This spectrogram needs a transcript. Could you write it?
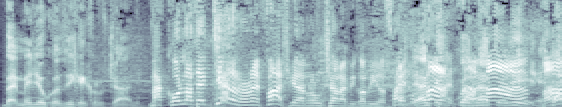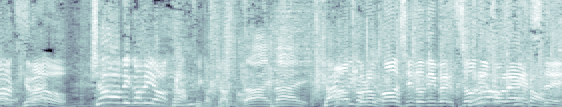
Beh, meglio così che Cruciani. Ma con la dentiera non è facile da pronunciare, amico mio. Stai E anche con quel naso lì. ma- Occhio, eh. oh. Ciao, amico mio! Traffico, ciao, ciao. Vai, vai. Ciao, A amico mio. proposito di persone Traffico! moleste,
